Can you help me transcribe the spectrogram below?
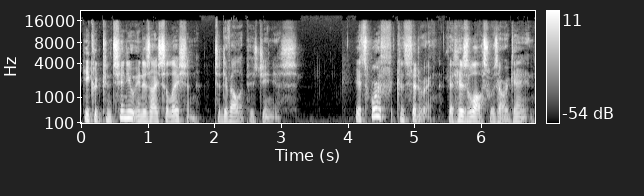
He could continue in his isolation to develop his genius. It's worth considering that his loss was our gain.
